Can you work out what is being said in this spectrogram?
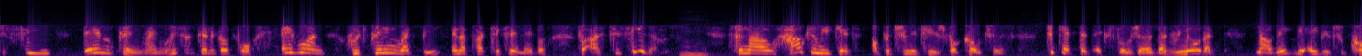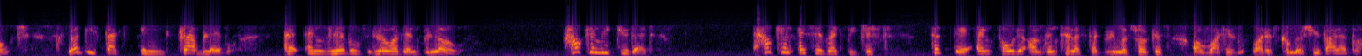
to see them playing rugby? Why is it difficult for everyone who's playing rugby in a particular level for us to see them? So now, how can we get opportunities for coaches to get that exposure that we know that now they be able to coach, not be stuck in club level uh, and levels lower than below? How can we do that? How can SA Rugby just sit there and fold their arms and tell us that we must focus on what is what is commercially viable?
